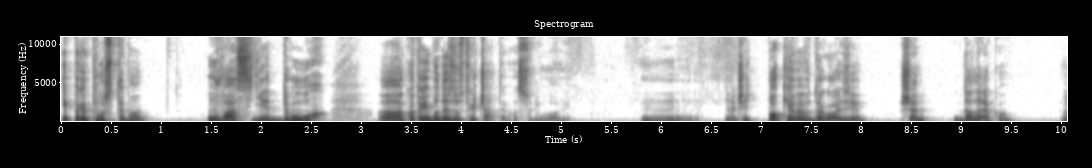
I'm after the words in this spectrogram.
І припустимо, у вас є друг, е, котрий буде зустрічати вас у Львові. Значить, поки ви в дорозі, ще далеко, е,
